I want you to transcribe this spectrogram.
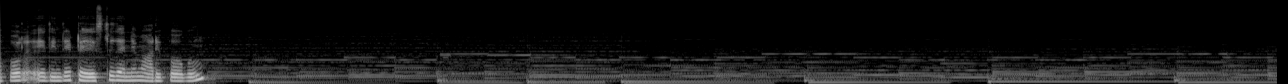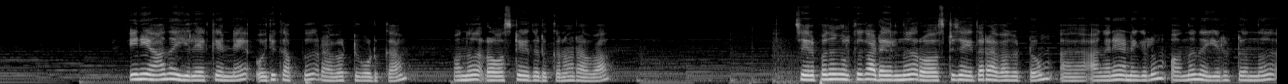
അപ്പോൾ ഇതിന്റെ ടേസ്റ്റ് തന്നെ മാറിപ്പോകും. ഇനി ആ നെയ്യിലേക്ക് തന്നെ ഒരു കപ്പ് റവ ഇട്ട് കൊടുക്കാം. ഒന്ന് റോസ്റ്റ് ചെയ്തെടുക്കണം റവ. ചിലപ്പോൾ നിങ്ങൾക്ക് കടയിൽ നിന്ന് റോസ്റ്റ് ചെയ്ത റവ കിട്ടും. അങ്ങനെയാണെങ്കിലും ഒന്ന് നെയ്യിലിട്ടൊന്ന്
